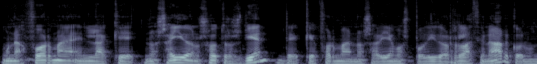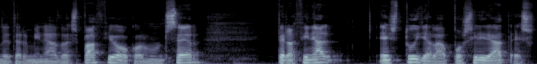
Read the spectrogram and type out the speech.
una forma en la que nos ha ido a nosotros bien, de qué forma nos habíamos podido relacionar con un determinado espacio o con un ser, pero al final es tuya la posibilidad, es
